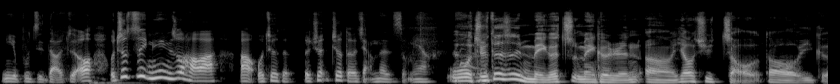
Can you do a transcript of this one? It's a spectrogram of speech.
你也不知道，就哦，我就自己跟你说好啊啊，我就得，我就就得奖，那是怎么样？我觉得是每个每个人呃，要去找到一个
